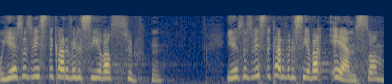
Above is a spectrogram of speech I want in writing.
Og Jesus visste hva det ville si å være sulten. Jesus visste hva det ville si å være ensom.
